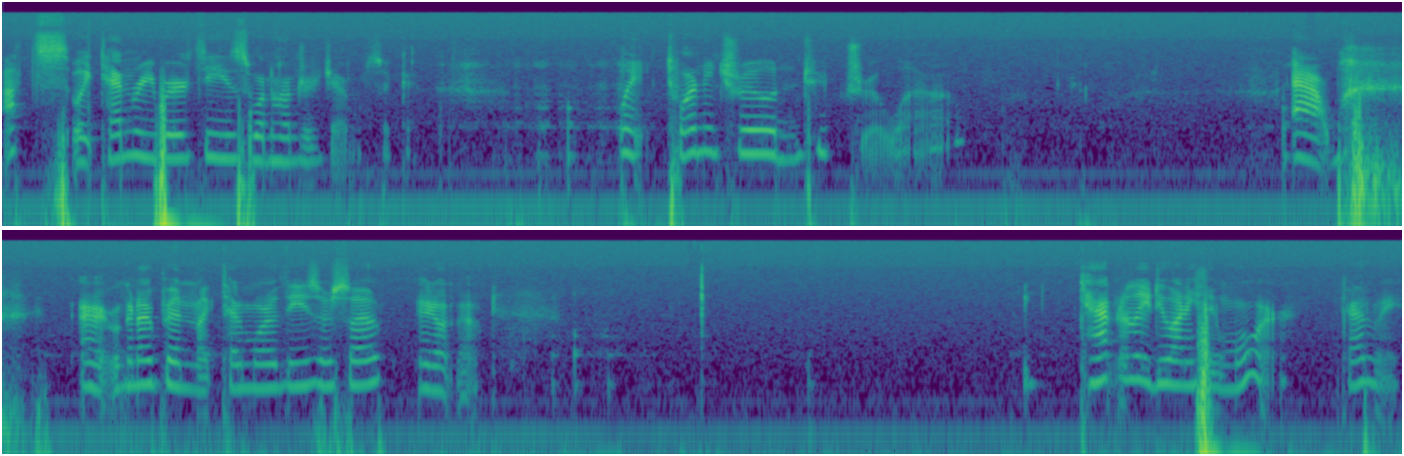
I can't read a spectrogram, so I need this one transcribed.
That's wait, ten rebirths is one hundred gems. Okay. Wait, 20 true and 2 trill, wow. Ow. Alright, we're gonna open like 10 more of these or so. I don't know. We can't really do anything more, can we?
